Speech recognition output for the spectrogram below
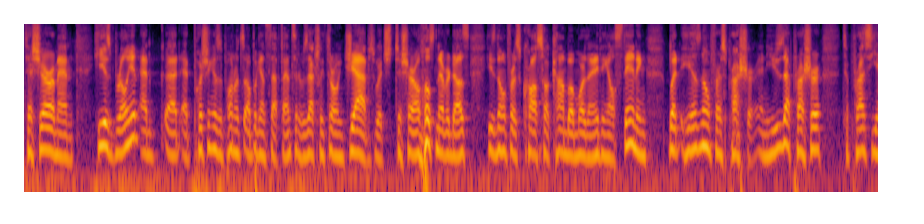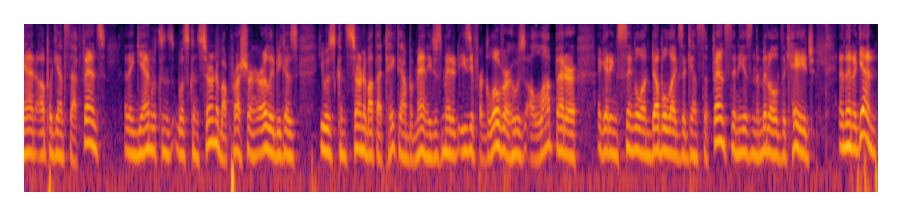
Teixeira, man, he is brilliant at, at, at pushing his opponents up against that fence, and he was actually throwing jabs, which Teixeira almost never does. He's known for his cross hook combo more than anything else standing, but he is known for his pressure, and he used that pressure to press Yan up against that fence. I think Yan was, was concerned about pressuring early because he was concerned about that takedown, but man, he just made it easy for Glover, who's a lot better at getting single and double legs against the fence than he is in the middle of the cage. And then again,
